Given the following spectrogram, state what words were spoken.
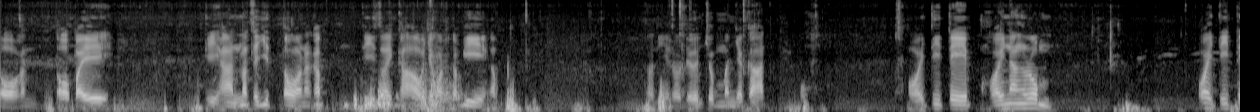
ต่อกันต่อไป ที่ฮานมัสยิดต่อนะครับ ที่ซอยขาวจังหวัดกระบี่ครับ ตอนนี้เราเดินชมบรรยากาศ หอยตีเตบหอยนางรมหอยตีเต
